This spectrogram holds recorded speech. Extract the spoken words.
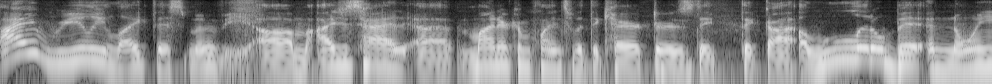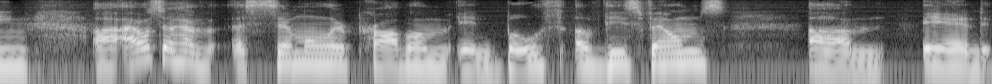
I really like this movie. Um, I just had uh, minor complaints with the characters. They they got a little bit annoying. Uh, I also have a similar problem in both of these films, um, and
